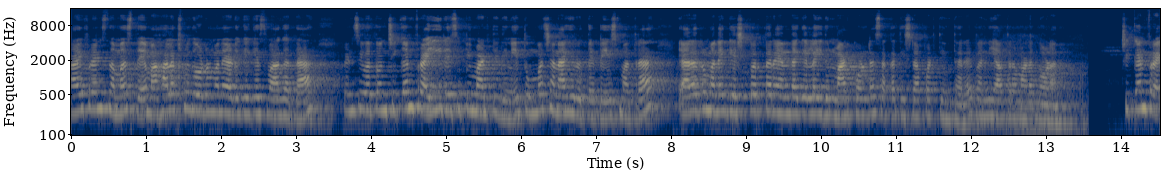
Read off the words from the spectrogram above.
ಹಾಯ್ ಫ್ರೆಂಡ್ಸ್ ನಮಸ್ತೆ. ಮಹಾಲಕ್ಷ್ಮಿ ಗೌಡ್ರ ಮನೆ ಅಡುಗೆಗೆ ಸ್ವಾಗತ. ಫ್ರೆಂಡ್ಸ್ ಇವತ್ತೊಂದು ಚಿಕನ್ ಫ್ರೈ ರೆಸಿಪಿ ಮಾಡ್ತಿದ್ದೀನಿ. ತುಂಬ ಚೆನ್ನಾಗಿರುತ್ತೆ ಟೇಸ್ಟ್ ಮಾತ್ರ. ಯಾರಾದರೂ ಮನೆಗೆ ಗೆಸ್ಟ್ ಬರ್ತಾರೆ ಅಂದಾಗೆಲ್ಲ ಇದನ್ನು ಮಾಡಿಕೊಂಡ್ರೆ ಸಖತ್ ಇಷ್ಟಪಟ್ಟು ತಿಂತಾರೆ. ಬನ್ನಿ ಯಾವ ಥರ ಮಾಡೋದು ನೋಡೋಣ. ಚಿಕನ್ ಫ್ರೈ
